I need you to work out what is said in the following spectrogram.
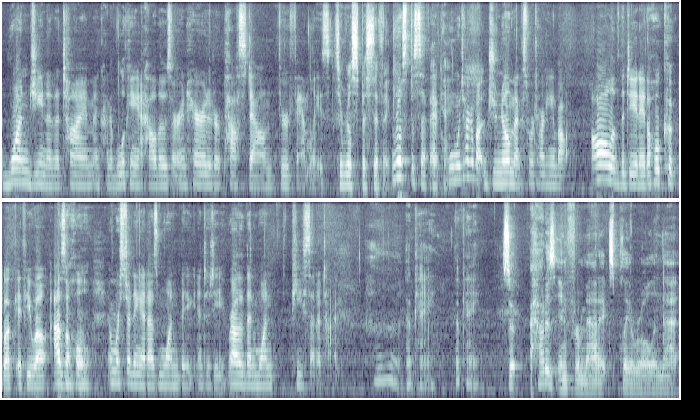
one gene at a time and kind of looking at how those are inherited or passed down through families. It's a real specific. Real specific. Okay. When we talk about genomics, we're talking about all of the DNA, the whole cookbook, if you will, as a mm-hmm. whole, and we're studying it as one big entity rather than one piece at a time. Ah, okay, okay. So, how does informatics play a role in that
